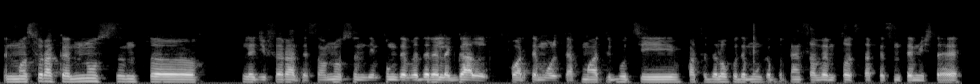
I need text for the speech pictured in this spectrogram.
în măsura că nu sunt uh, legiferate sau nu sunt din punct de vedere legal foarte multe. Acum atribuții față de locul de muncă putem să avem toți dacă suntem niște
